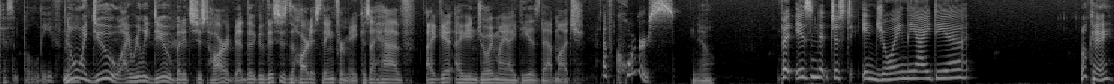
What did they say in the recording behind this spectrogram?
Doesn't believe me. No, I do. I really do, but it's just hard. This is the hardest thing for me because I have I get I enjoy my ideas that much, Of course. you know. But isn't it just enjoying the idea? Okay.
